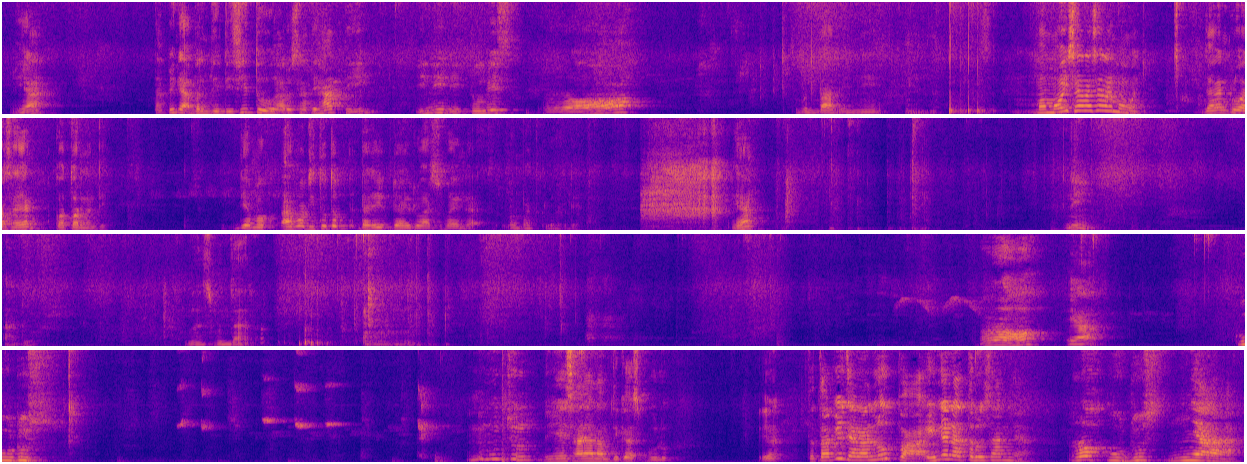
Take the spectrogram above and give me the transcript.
Ya. Tapi gak berhenti di situ, harus hati-hati. Ini ditulis roh sebentar ini Momoy sana sana Momoy. Jangan keluar sayang, kotor nanti. Dia mau aku ditutup dari dari luar supaya nggak lompat keluar dia. Ya. Nih. Aduh. Nah, sebentar. Roh ya. Kudus. Ini muncul di Yesaya 6:310. Ya. Tetapi jangan lupa, ini adalah terusannya. Roh Kudusnya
